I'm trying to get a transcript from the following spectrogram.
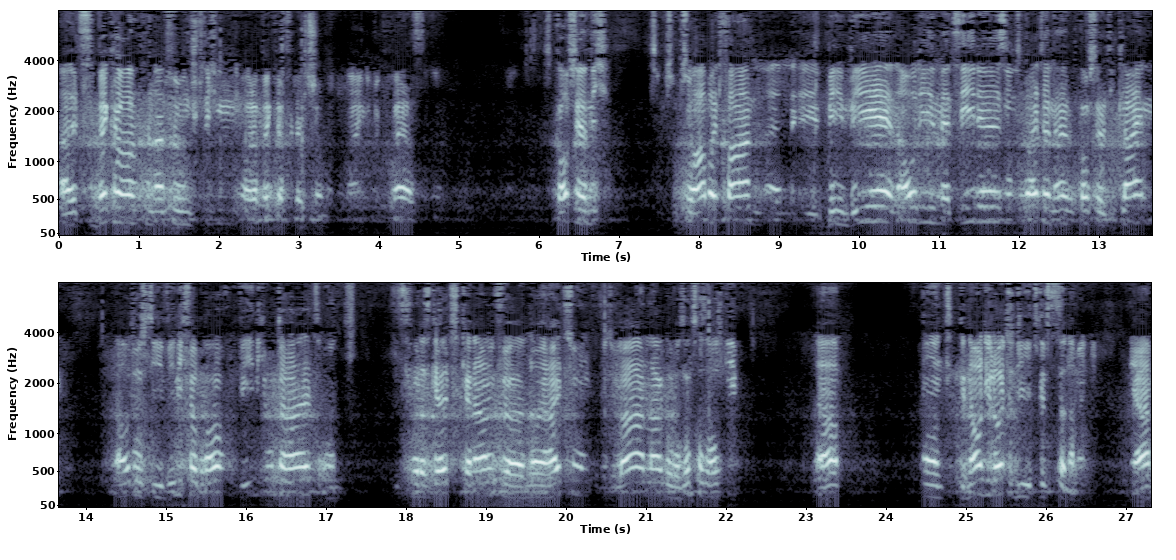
als Bäcker, in Anführungsstrichen, oder Bäcker vielleicht schon, wenn du eigene Bäckerei hast. Du kaufst ja nicht zur Arbeit fahren ein BMW, ein Audi, ein Mercedes und so weiter. Ne? Du kaufst ja die kleinen Autos, die wenig verbrauchen, wenig Unterhalt und jetzt über das Geld, keine Ahnung, für neue Heizung, für Solaranlage oder sonst was ausgeben. Ja. Und genau die Leute, die trifft es dann am Ende. Ja.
